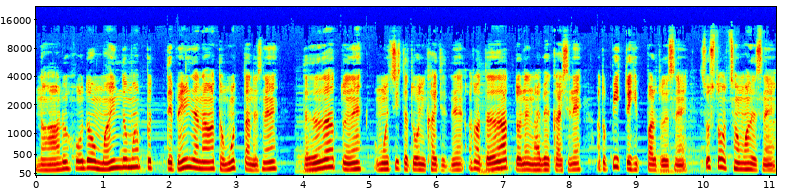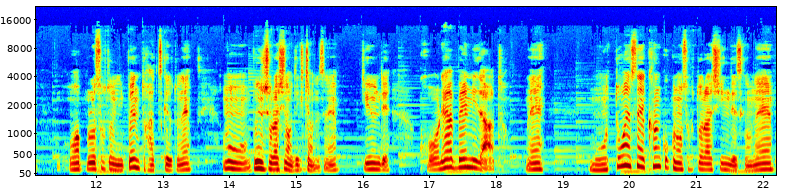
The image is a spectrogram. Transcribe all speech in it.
なるほど、マインドマップって便利だなと思ったんですね。ダダダッとね、思いついた通りに書いててね、あとはダダダッとね、鍋返してね、あとピッと引っ張るとですね、そうするとそのままですね、ワープロソフトにペンと貼っつけるとね、もう文章らしいのができちゃうんですね。っていうんで、これは便利だと。ね。元はですね、韓国のソフトらしいんですけどね。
